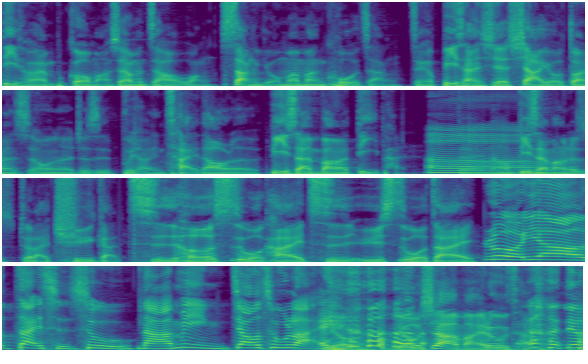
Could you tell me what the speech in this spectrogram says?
地头还不够嘛，所以他们只好往上游慢慢扩张。整个碧山溪的下游段的时候呢，就是不小心踩到了碧山帮的地盘。嗯，对，然后碧山帮就就来驱赶，此河是我开，此鱼是我栽。若要在此处，拿命交出来，留 留下买路财，留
